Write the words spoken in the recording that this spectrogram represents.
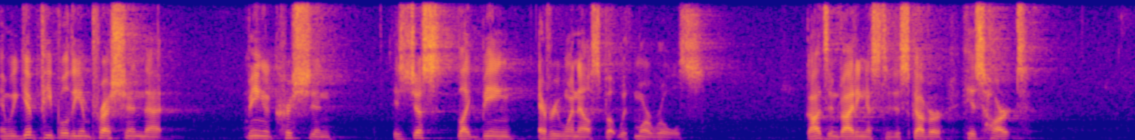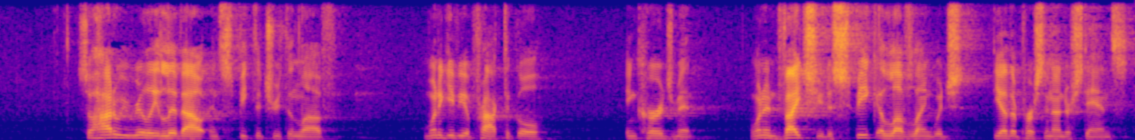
and we give people the impression that being a Christian is just like being everyone else, but with more rules. God's inviting us to discover his heart. So, how do we really live out and speak the truth in love? I want to give you a practical encouragement. I want to invite you to speak a love language the other person understands.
